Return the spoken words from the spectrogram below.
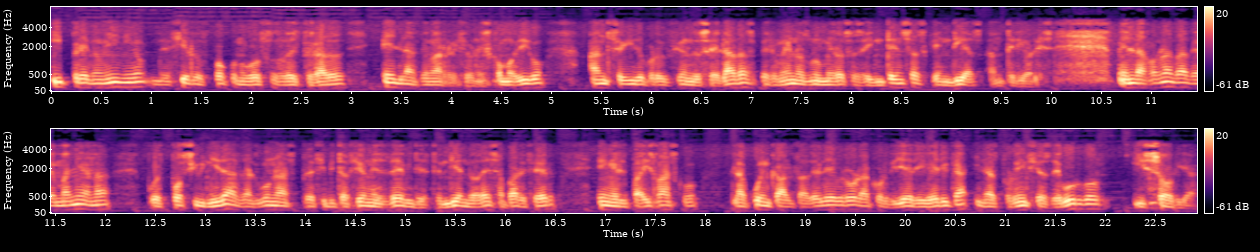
y predominio de cielos poco nubosos o despegados en las demás regiones. Como digo, han seguido produciéndose heladas, pero menos numerosas e intensas que en días anteriores. En la jornada de mañana, pues posibilidad de algunas precipitaciones débiles tendiendo a desaparecer en el País Vasco, la cuenca alta del Ebro, la cordillera ibérica y las provincias de Burgos y Soria.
